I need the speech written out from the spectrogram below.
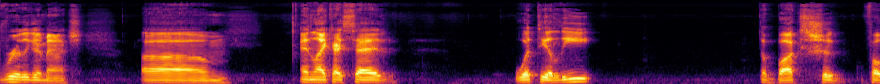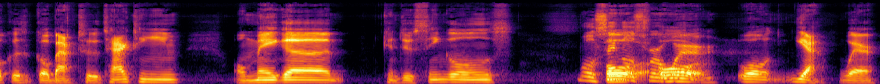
really good match. Um, and like I said, with the elite, the Bucks should focus go back to tag team. Omega can do singles. Well, singles Or- for or- where? Well, yeah, where,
